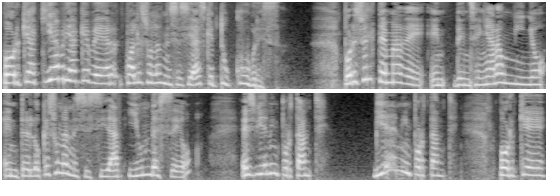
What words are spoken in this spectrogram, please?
Porque aquí habría que ver cuáles son las necesidades que tú cubres. Por eso el tema de, de enseñar a un niño entre lo que es una necesidad y un deseo es bien importante, bien importante, porque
